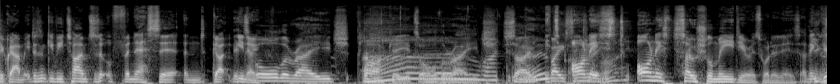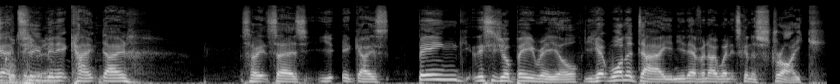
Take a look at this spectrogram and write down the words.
anti-Instagram. It doesn't give you time to sort of finesse it and go. You It's know, all the rage, Clarky. it's all the Oh, rage. So. It's basically, honest, honest social media is what it is. I think you it's get a two minute countdown. So it says, you, it goes, Bing, this is your Be Real. You get one a day and you never know when it's going to strike.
